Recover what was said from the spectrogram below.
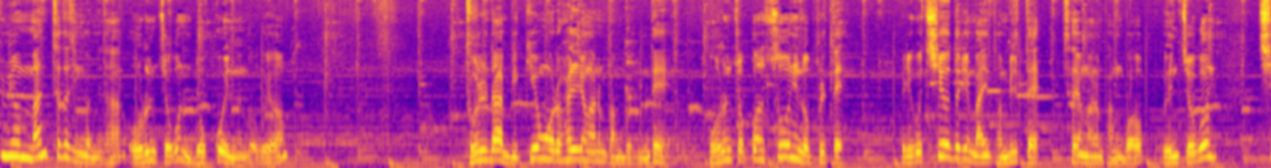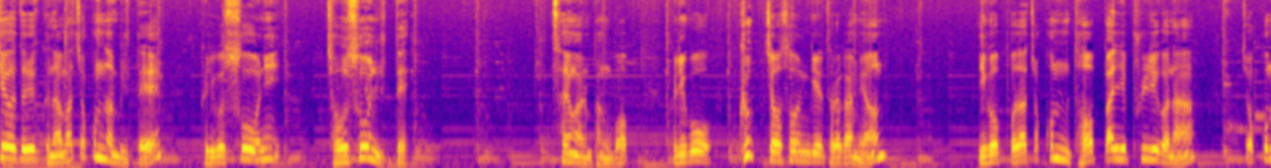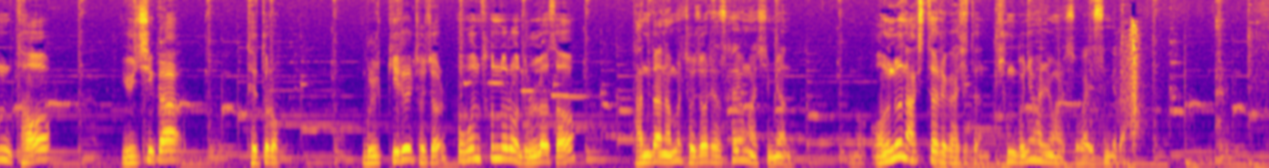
표면만 트어진 겁니다. 오른쪽은 녹고 있는 거고요. 둘 다 미끼용으로 활용하는 방법인데 오른쪽 건 수온이 높을 때 그리고 치어들이 많이 덤빌 때 사용하는 방법 왼쪽은 치어들이 그나마 조금 덤빌 때 그리고 수온이 저수온일 때 사용하는 방법 그리고 극저수온기에 들어가면 이것보다 조금 더 빨리 풀리거나 조금 더 유지가 되도록 물기를 조절 혹은 손으로 눌러서 단단함을 조절해서 사용하시면 뭐 어느 낚시터를 가시든 충분히 활용할 수가 있습니다.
